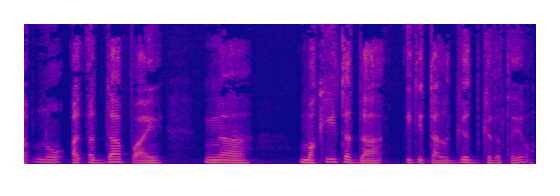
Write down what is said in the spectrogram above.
Tapno at adapay nga makita da iti talged kada tayo.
